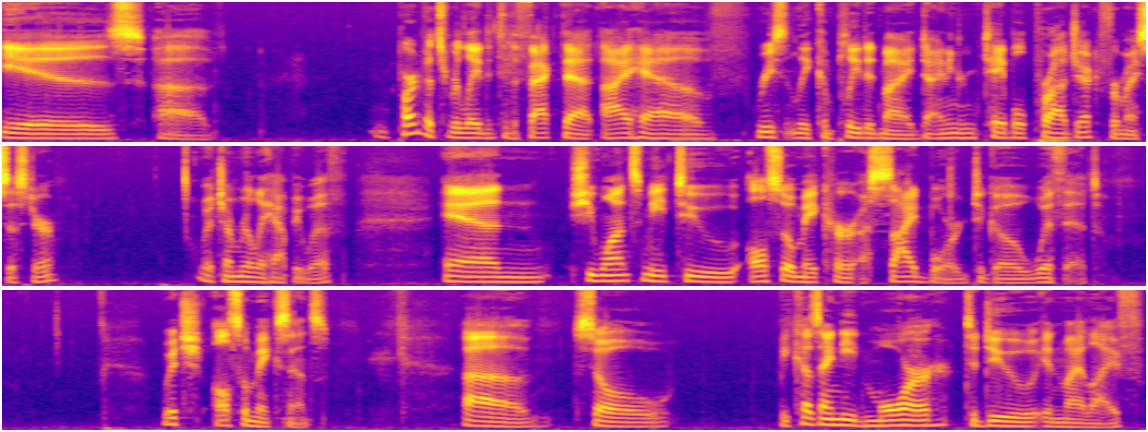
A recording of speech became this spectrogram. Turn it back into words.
is uh, part of it's related to the fact that I have recently completed my dining room table project for my sister, which I'm really happy with. And she wants me to also make her a sideboard to go with it, which also makes sense. Uh, so because I need more to do in my life,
